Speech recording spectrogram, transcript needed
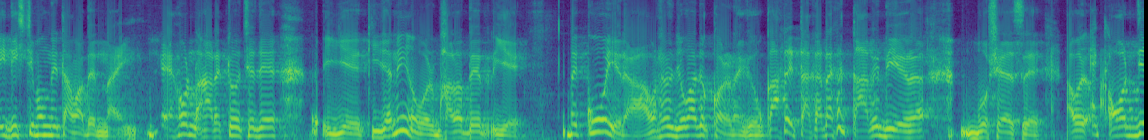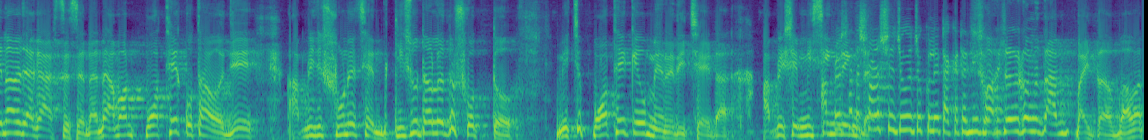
এই দৃষ্টিভঙ্গিটা আমাদের নাই। এখন আরেকটা হচ্ছে যে ইয়ে কি জানি ওর ভারতের ইয়ে ভাই কই এরা? আমার সাথে যোগাযোগ করে না কেউ। কারে টাকাটা কারে দিয়ে এরা বসে আছে? আবার অরিজিনাল জায়গায় আসতেছে না আমার পথে কোথাও যে আপনি যে শুনেছেন কিছুটা হলে তো সত্য। নিচে পথে কেউ মেরে দিচ্ছে এটা। আপনি সে মিসিং সাথে সরাসরি যোগাযোগ করলে টাকাটা নিয়ে সরাসরি করলে তো আমি পাইতাম। আমার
